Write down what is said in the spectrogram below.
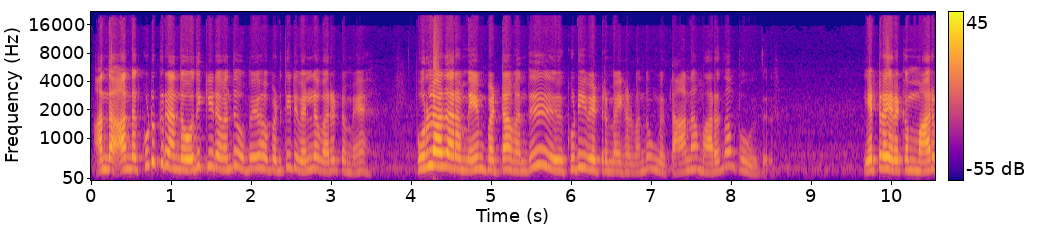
அந்த அந்த கொடுக்குற அந்த ஒதுக்கீடை வந்து உபயோகப்படுத்திட்டு வெளில வரட்டுமே. பொருளாதாரம் மேம்பட்டால் வந்து குடி வேற்றுமைகள் வந்து உங்களுக்கு தானாக மறந்தான் போகுது. ஏற்ற இறக்கம் மாறி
